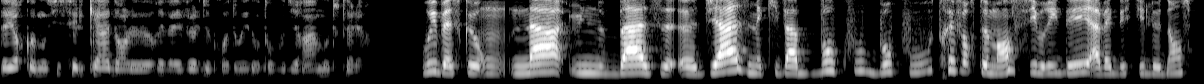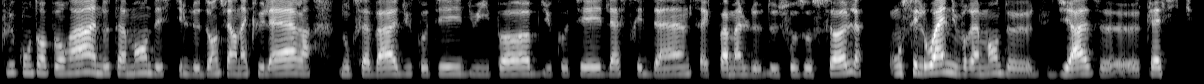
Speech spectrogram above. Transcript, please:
D'ailleurs, comme aussi c'est le cas dans le revival de Broadway, dont on vous dira un mot tout à l'heure. Oui, parce qu'on a une base euh, jazz, mais qui va beaucoup, beaucoup, très fortement s'hybrider avec des styles de danse plus contemporains, notamment des styles de danse vernaculaire. Donc ça va du côté du hip-hop, du côté de la street dance, avec pas mal de, choses au sol. On s'éloigne vraiment du jazz euh, classique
